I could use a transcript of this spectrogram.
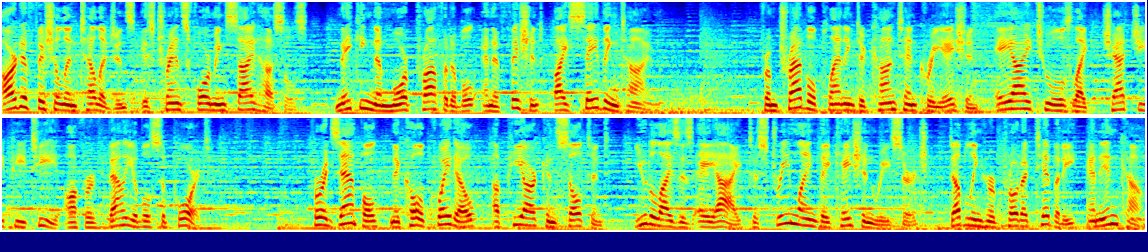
Artificial intelligence is transforming side hustles, making them more profitable and efficient by saving time. From travel planning to content creation, AI tools like ChatGPT offer valuable support. For example, Nicole Cueto, a PR consultant, utilizes AI to streamline vacation research, doubling her productivity and income.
